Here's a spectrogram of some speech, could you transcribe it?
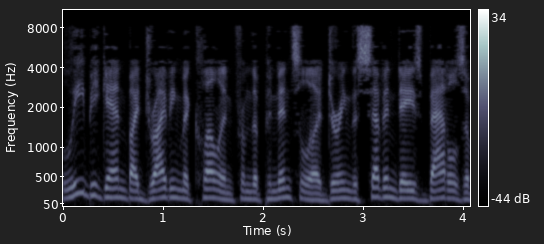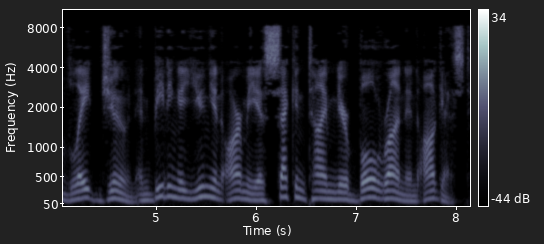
Lee began by driving McClellan from the peninsula during the Seven Days Battles of late June and beating a Union army a second time near Bull Run in August.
